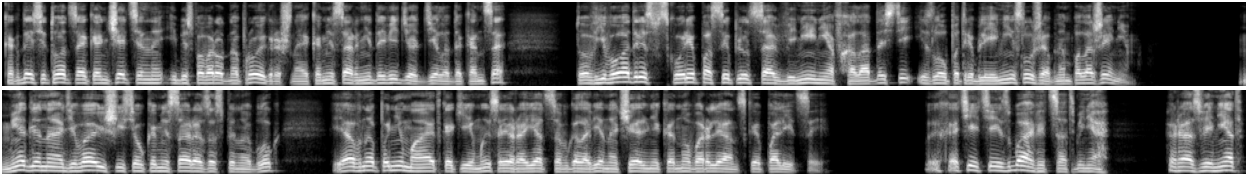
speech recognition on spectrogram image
когда ситуация окончательно и бесповоротно проигрышная, комиссар не доведет дело до конца, то в его адрес вскоре посыплются обвинения в халатности и злоупотреблении служебным положением. Медленно одевающийся у комиссара за спиной блок явно понимает, какие мысли роятся в голове начальника новоорлеанской полиции. «Вы хотите избавиться от меня? Разве нет?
